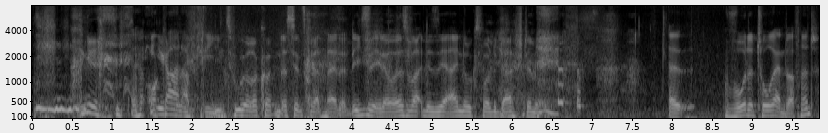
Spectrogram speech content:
Orkan die abkriegen. Zuhörer konnten das jetzt gerade leider nicht sehen, aber es war eine sehr eindrucksvolle Darstellung. Äh, wurde Tora entwaffnet?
